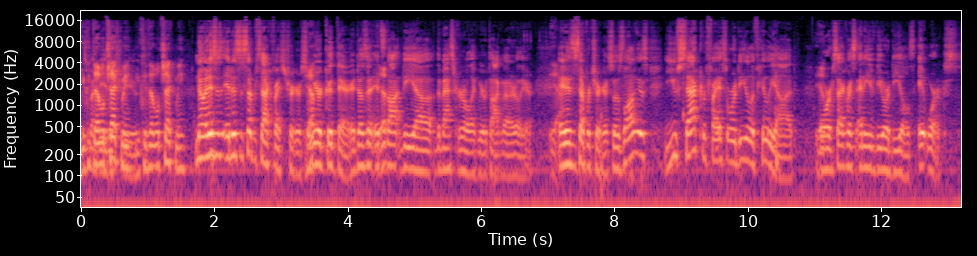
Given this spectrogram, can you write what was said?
this can might double check me. You can double check me. No, it is it is a separate sacrifice trigger, so Yep. we are good there. It doesn't. It's Yep. not the uh, the massacre girl like we were talking about earlier. Yeah. It is a separate trigger. So as long as you sacrifice Ordeal of Heliod Yep. or sacrifice any of the ordeals, it works.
